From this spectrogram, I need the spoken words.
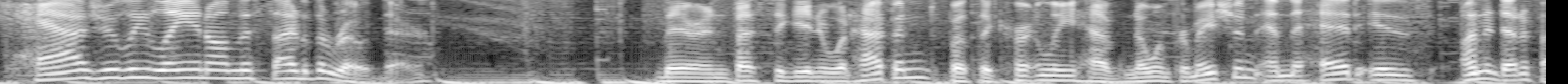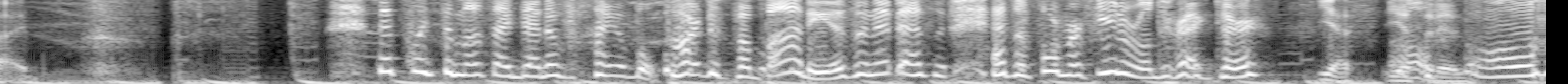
casually laying on the side of the road there. They're investigating what happened, but they currently have no information, and the head is unidentified. That's like the most identifiable part of a body, isn't it? As a, as a former funeral director. Yes, yes, oh, it is. Oh, oh,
